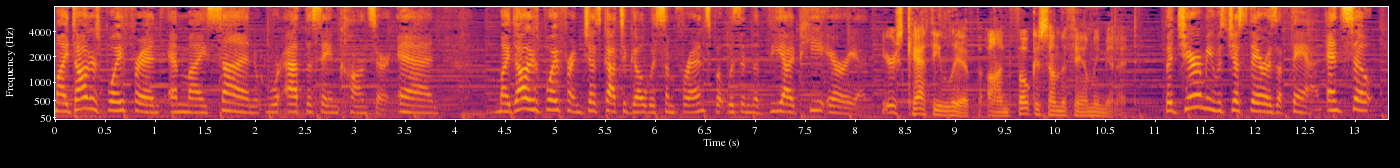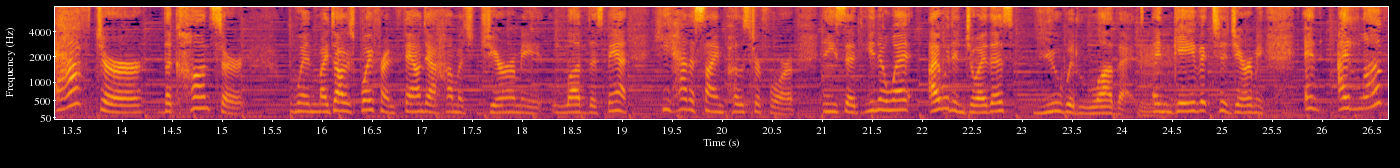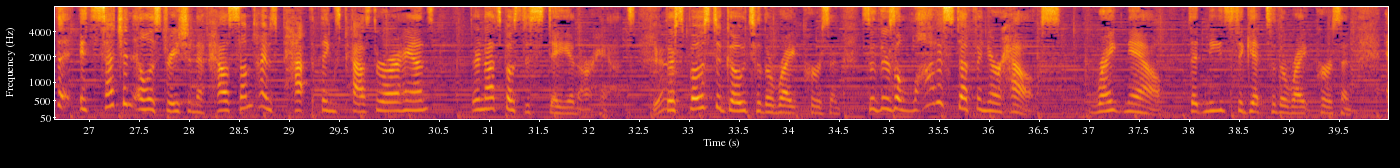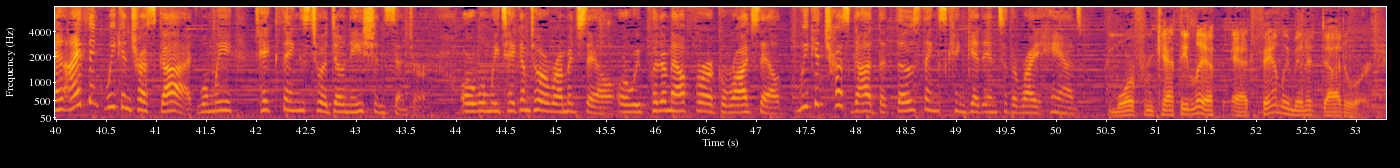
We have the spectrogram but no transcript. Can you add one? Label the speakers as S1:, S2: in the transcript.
S1: my daughter's boyfriend and my son were at the same concert. And my daughter's boyfriend just got to go with some friends, but was in the VIP area.
S2: Here's Kathi Lipp on Focus on the Family Minute.
S1: But Jeremy was just there as a fan. And so after the concert, when my daughter's boyfriend found out how much Jeremy loved this band, he had a signed poster for him. And he said, You know what? I would enjoy this. You would love it. Mm. And gave it to Jeremy. And I love that it's such an illustration of how sometimes pa- things pass through our hands. They're not supposed to stay in our hands. Yeah. They're supposed to go to the right person. So there's a lot of stuff in your house right now that needs to get to the right person. And I think we can trust God when we take things to a donation center or when we take them to a rummage sale or we put them out for a garage sale, we can trust God that those things can get into the right hands.
S2: More from Kathi Lipp at FamilyMinute.org.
